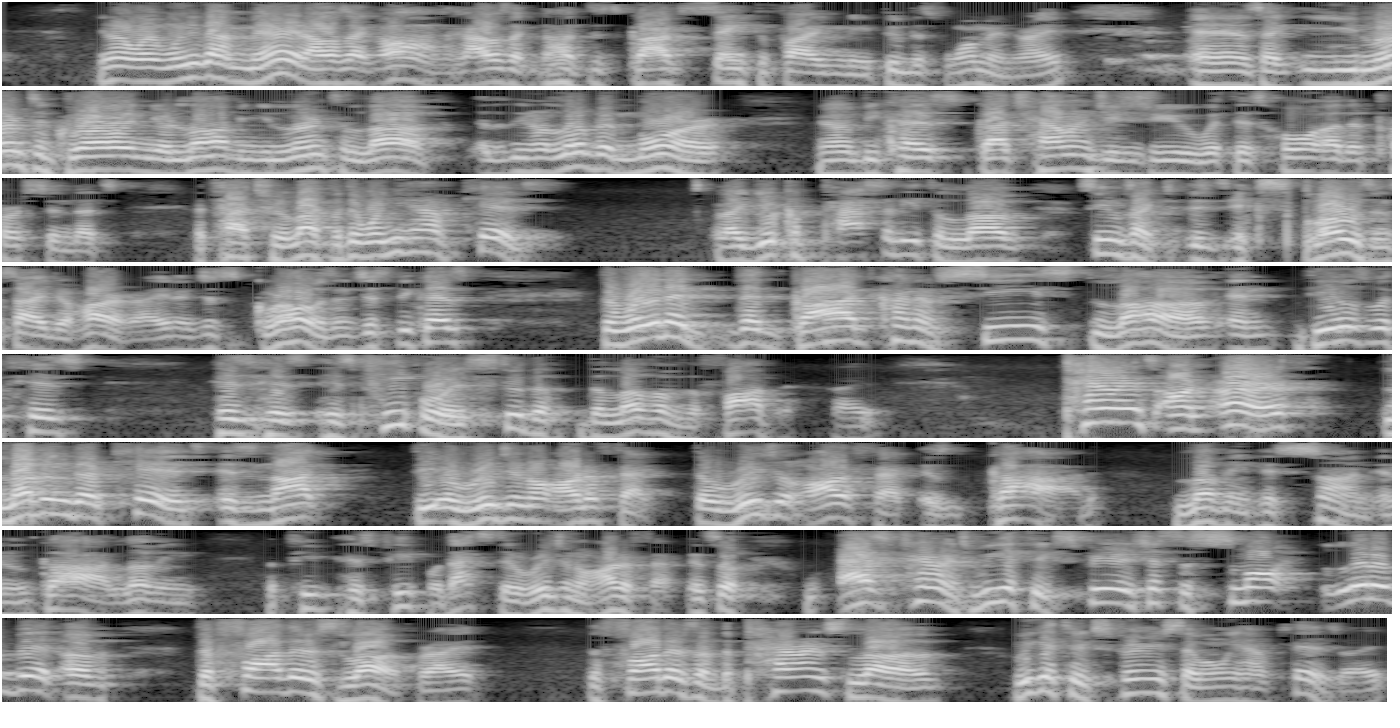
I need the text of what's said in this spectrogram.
You know, when, when you got married, I was like, oh, I was like, oh, this God's sanctifying me through this woman, right? And it's like, you learn to grow in your love and you learn to love, you know, a little bit more, you know, because God challenges you with this whole other person that's attached to your life. But then when you have kids, like your capacity to love seems like it explodes inside your heart, right? It just grows. And just because the way that, that God kind of sees love and deals with his, his, his, his people is through the, the love of the Father, right? Parents on earth loving their kids is not the original artifact. The original artifact is God loving his son and God loving the, his people. That's the original artifact. And so, as parents, we get to experience just a small, little bit of the Father's love, right? The Father's love, the parents' love we get to experience that when we have kids, right?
